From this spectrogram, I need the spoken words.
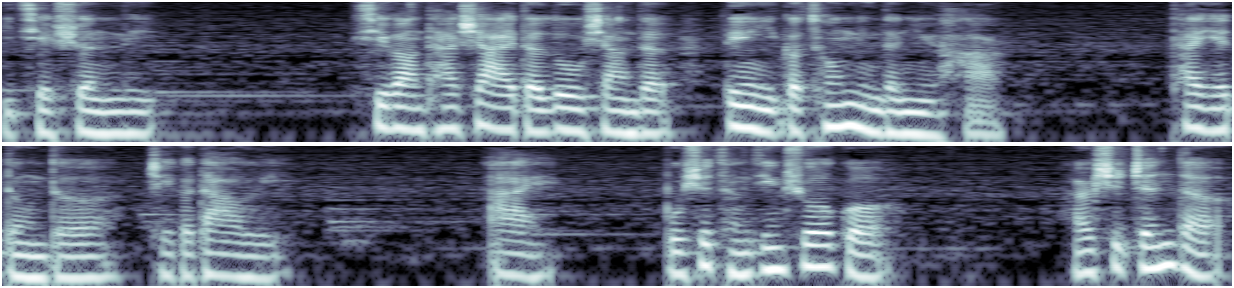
一切顺利，希望她是爱的路上的另一个聪明的女孩，她也懂得这个道理。爱，不是曾经说过。而是真的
